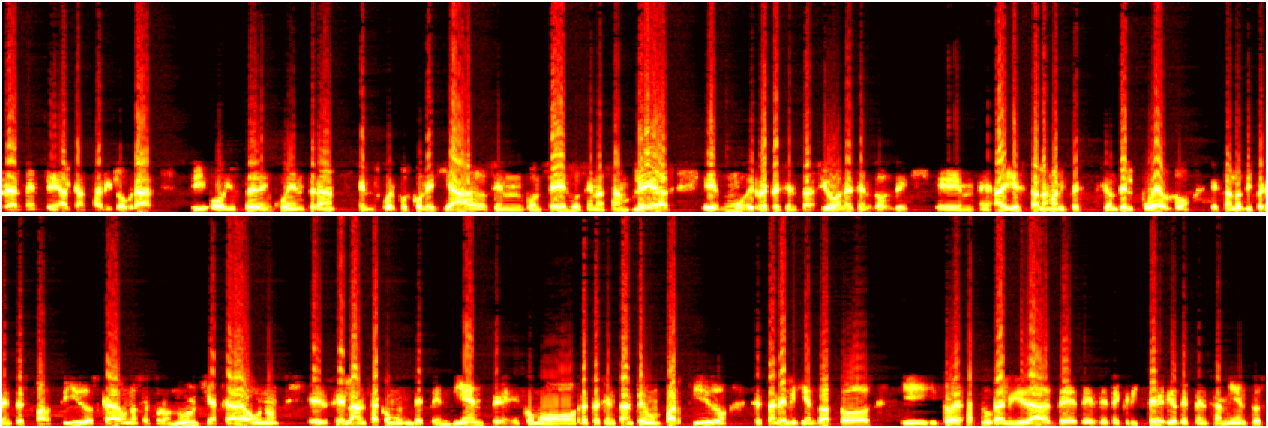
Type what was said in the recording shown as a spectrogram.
realmente alcanzar y lograr sí hoy usted encuentra en los cuerpos colegiados en consejos en asambleas eh, representaciones en donde eh, ahí está la manifestación del pueblo están los diferentes partidos cada uno se pronuncia cada uno eh, se lanza como independiente como representante de un partido se están eligiendo a todos y, toda esa pluralidad de, de, criterios, de pensamientos,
